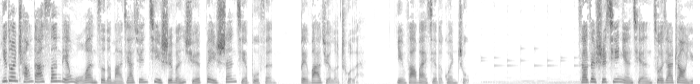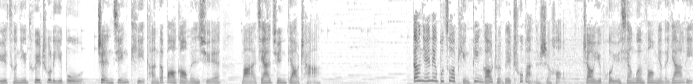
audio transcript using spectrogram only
一段长达三点五万字的马家军纪实文学被删节部分被挖掘了出来，引发外界的关注。早在十七年前，作家赵瑜曾经推出了一部震惊体坛的报告文学《马家军调查》。当年那部作品定稿准备出版的时候，赵瑜迫于相关方面的压力，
